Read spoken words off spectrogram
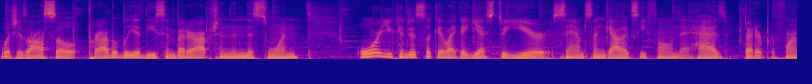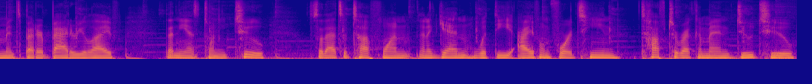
which is also probably a decent better option than this one. Or you can just look at like a yesteryear Samsung Galaxy phone that has better performance, better battery life than the S22. So that's a tough one. And again, with the iPhone 14, tough to recommend due to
